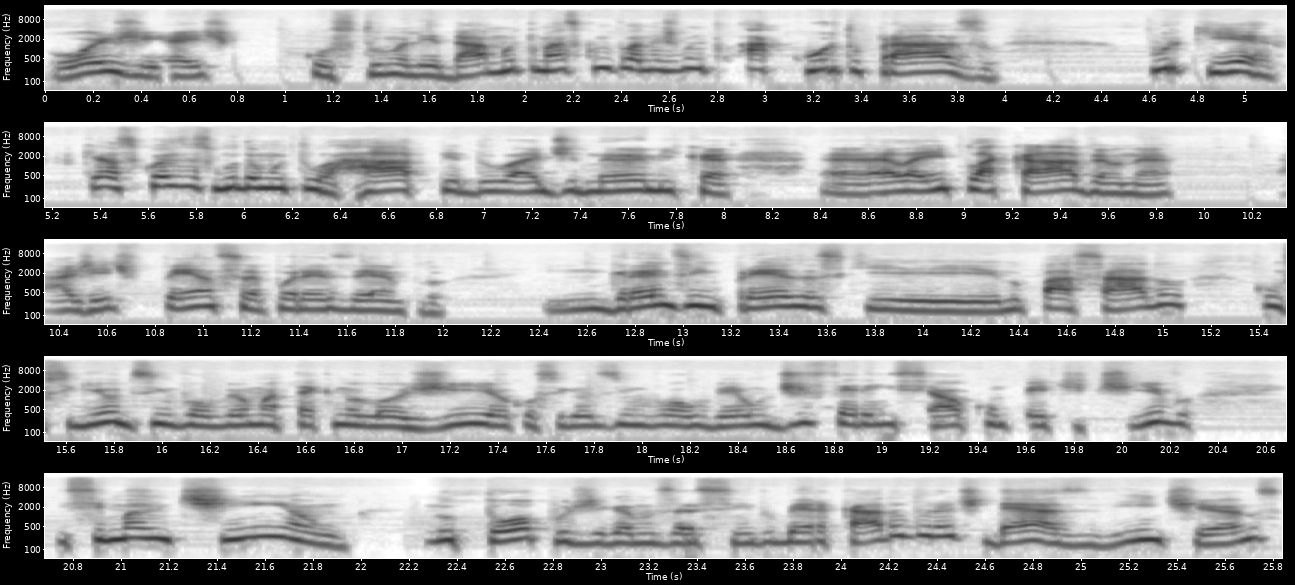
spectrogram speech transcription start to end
Hoje, a gente costuma lidar muito mais com planejamento a curto prazo. Por quê? Porque as coisas mudam muito rápido, a dinâmica eh, ela é implacável, né? A gente pensa, por exemplo, em grandes empresas que no passado conseguiu desenvolver uma tecnologia ou conseguiu desenvolver um diferencial competitivo e se mantinham no topo, digamos assim, do mercado durante 10, 20 anos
